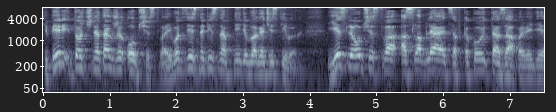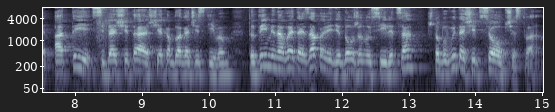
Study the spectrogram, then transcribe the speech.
Теперь точно так же общество. И вот здесь написано в книге благочестивых. Если общество ослабляется в какой-то заповеди, а ты себя считаешь человеком благочестивым, то ты именно в этой заповеди должен усилиться, чтобы вытащить все общество.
